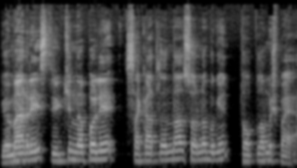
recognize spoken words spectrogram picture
Gömer Reis Dünkü Napoli sakatlığından sonra bugün toplamış bayağı.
